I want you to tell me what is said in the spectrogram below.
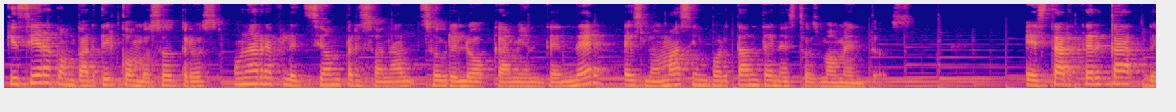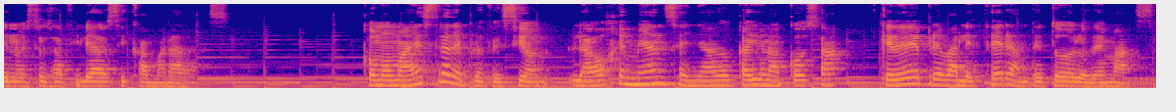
Quisiera compartir con vosotros una reflexión personal sobre lo que a mi entender es lo más importante en estos momentos. Estar cerca de nuestros afiliados y camaradas. Como maestra de profesión, la OGE me ha enseñado que hay una cosa que debe prevalecer ante todo lo demás.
